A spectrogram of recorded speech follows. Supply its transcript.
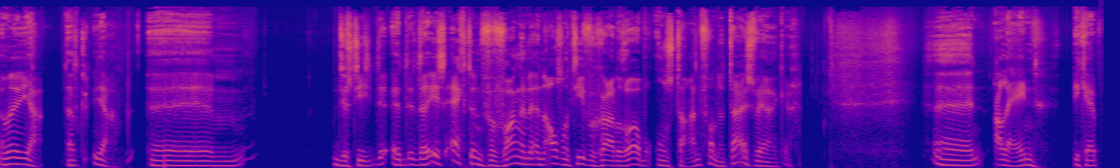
ja, dat, ja. Ehm, dus die, er is echt een vervangende, een alternatieve garderobe ontstaan van de thuiswerker. Eh, alleen, ik heb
